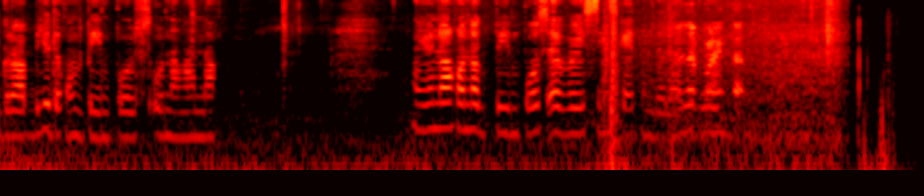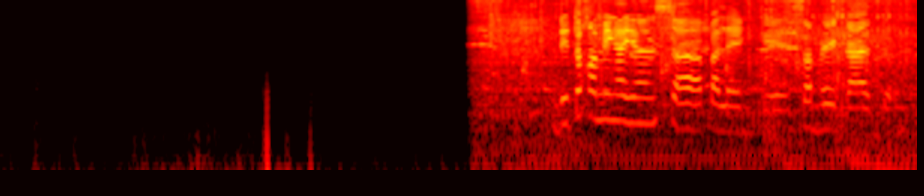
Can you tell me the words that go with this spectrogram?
Grabe yun akong pimples. Unang anak. Ngayon lang ako nag-pimples ever since kahit nung dalawa. Ano, 40. Dito kami ngayon sa palengke, sa merkado.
